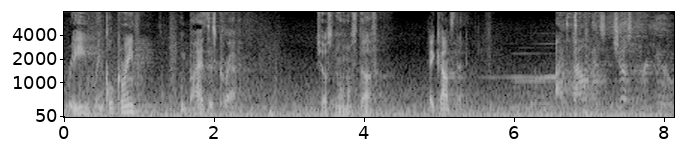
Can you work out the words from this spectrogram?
Re-wrinkle cream? Who buys this crap? Just normal stuff. Hey, Constant. I found this just for you.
